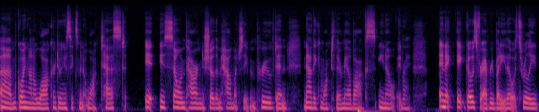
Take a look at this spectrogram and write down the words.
um, going on a walk or doing a six minute walk test. It is so empowering to show them how much they've improved. And now they can walk to their mailbox, you know. It, Right. And it, it goes for everybody, though. It's really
